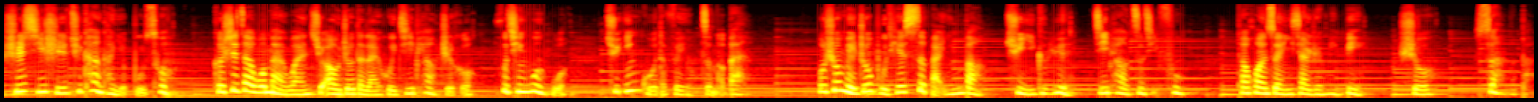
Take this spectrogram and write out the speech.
实习时去看看也不错。可是，在我买完去澳洲的来回机票之后，父亲问我去英国的费用怎么办。我说每周补贴四百英镑，去一个月，机票自己付。他换算一下人民币，说算了吧。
